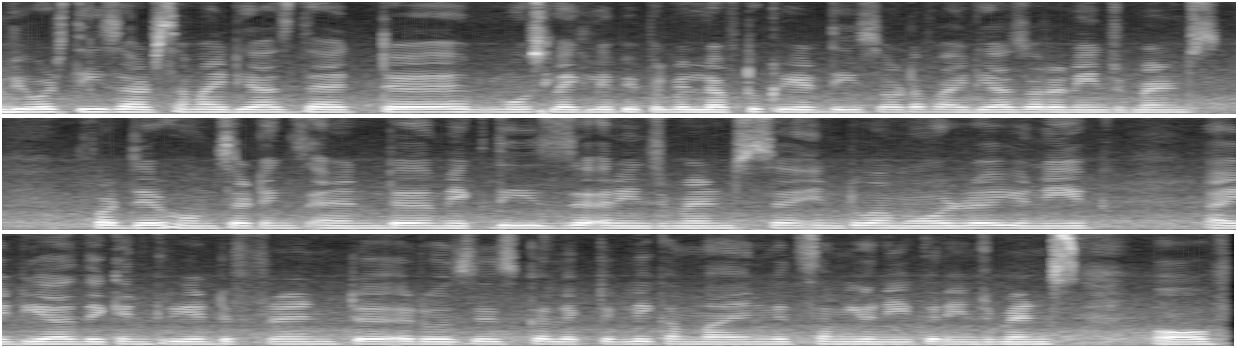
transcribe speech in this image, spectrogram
viewers these are some ideas that uh, most likely people will love to create these sort of ideas or arrangements for their home settings and uh, make these arrangements into a more unique idea. They can create different uh, roses collectively combine with some unique arrangements of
